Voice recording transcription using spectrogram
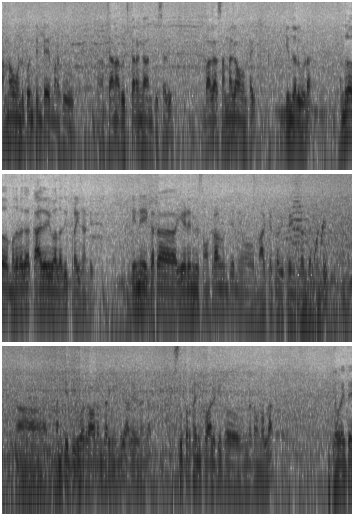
అన్నం వండుకొని తింటే మనకు చాలా రుచికరంగా అనిపిస్తుంది. బాగా సన్నగా ఉంటాయి గింజలు కూడా. అందులో మొదటగా కావేరి వాళ్ళది ప్రైజ్ అండి. దీన్ని గత ఏడెనిమిది సంవత్సరాల నుంచి మేము మార్కెట్లో విక్రయించడం జరిగింది. మంచి దిగుబడి రావడం జరిగింది. అదేవిధంగా సూపర్ ఫైన్ క్వాలిటీతో ఉండటం వల్ల ఎవరైతే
